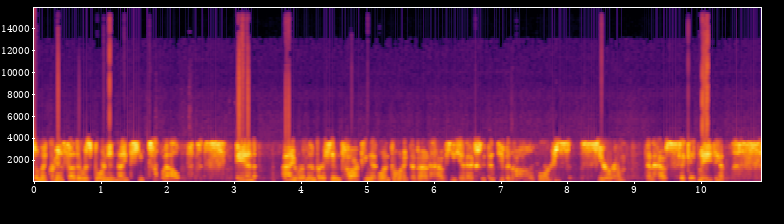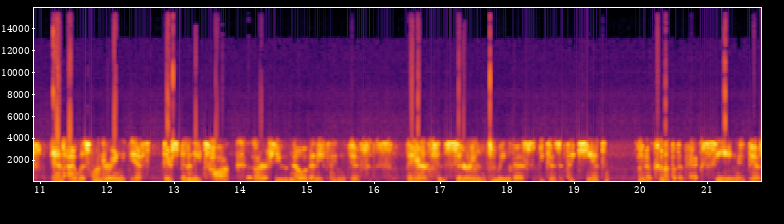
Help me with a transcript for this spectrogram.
So my grandfather was born in 1912, and I remember him talking at one point about how he had actually been given a horse serum and how sick it made him. And I was wondering if there's been any talk, or if you know of anything, if they are considering doing this because if they can't, you know, come up with a vaccine, if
